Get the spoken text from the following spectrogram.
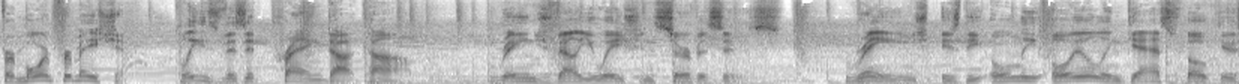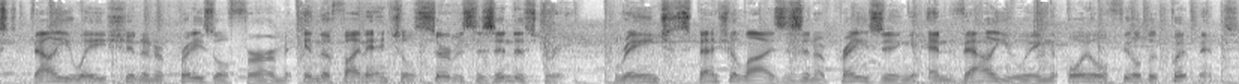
For more information, please visit prang.com. Range Valuation Services. Range is the only oil and gas focused valuation and appraisal firm in the financial services industry. Range specializes in appraising and valuing oil field equipment,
